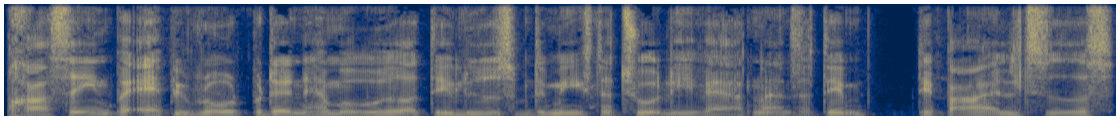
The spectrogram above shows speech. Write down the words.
presset ind på Abbey Road på den her måde, og det lyder som det mest naturlige i verden. Altså, det, det er bare alle tiders.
